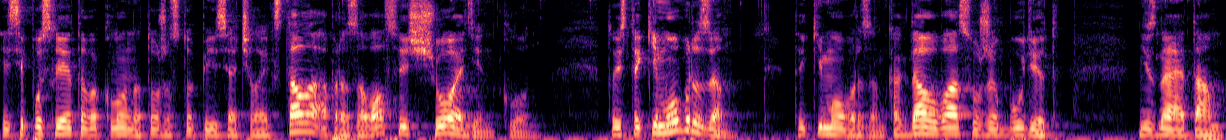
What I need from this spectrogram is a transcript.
Если после этого клона тоже 150 человек стало, образовался еще один клон. То есть таким образом, таким образом, когда у вас уже будет, не знаю, там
